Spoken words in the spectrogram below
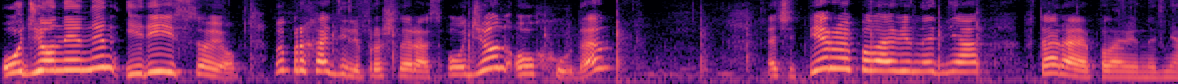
Оджоненен ири исойо. Мы проходили в прошлый раз оджон, оху, да? Значит, первая половина дня, вторая половина дня.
